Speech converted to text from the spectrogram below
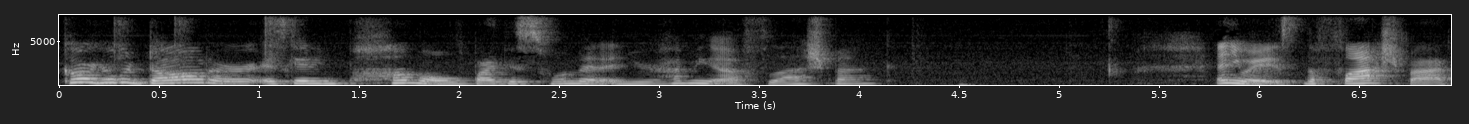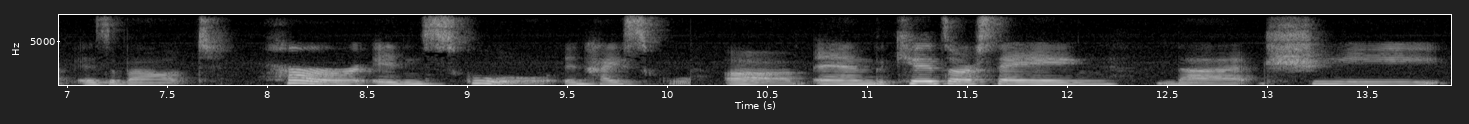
girl, your daughter is getting pummeled by this woman and you're having a flashback. Anyways, the flashback is about her in school, in high school. Um, and the kids are saying that she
